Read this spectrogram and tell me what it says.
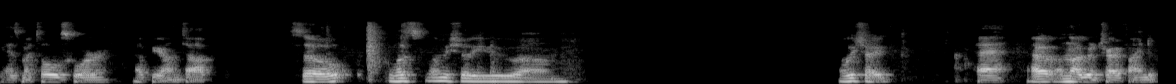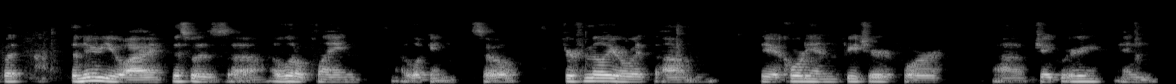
it has my total score up here on top. So let's let me show you. Um, I wish I, eh, I am not going to try to find it, but the new UI, this was uh, a little plain looking. So if you're familiar with um, the accordion feature for uh, jQuery, and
